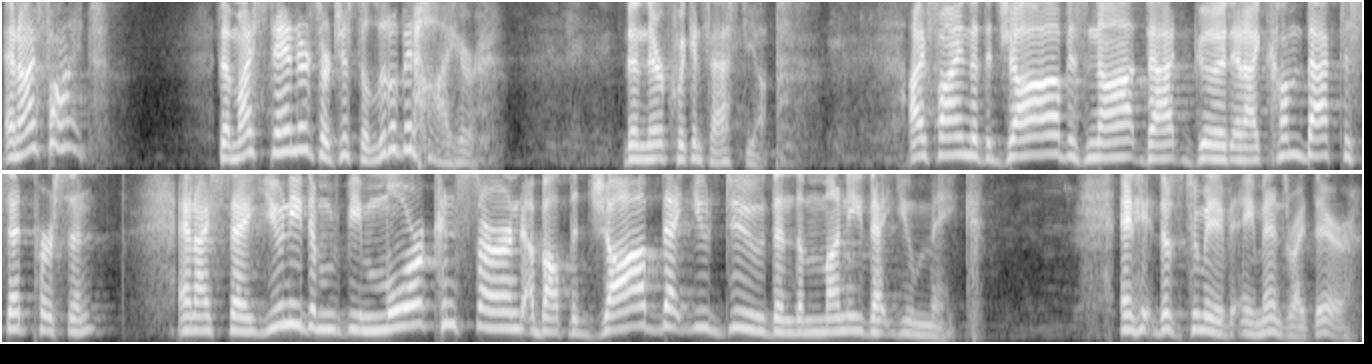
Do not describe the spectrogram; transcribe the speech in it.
And I find that my standards are just a little bit higher than their quick and fast yup. I find that the job is not that good, and I come back to said person and I say, You need to be more concerned about the job that you do than the money that you make. And he, there's too many of amens right there.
